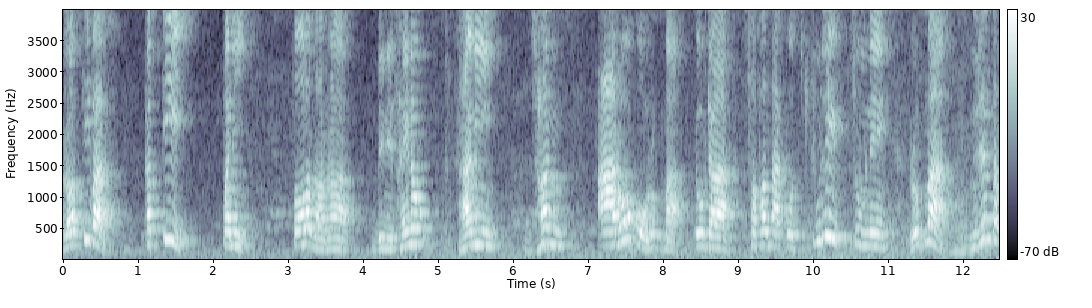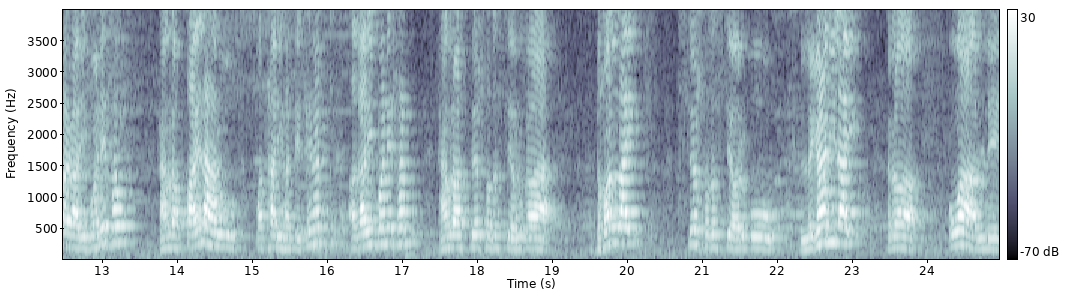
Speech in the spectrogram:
रत्तिभर कति पनि तल झर्न दिने छैनौँ। हामी झन् आरोहको रूपमा एउटा सफलताको चुली चुम्ने रूपमा निरन्तर अगाडि बढ्नेछौँ। हाम्रा पाइलाहरू पछाडि हट्ने छैनन् अगाडि बढ्नेछन्। हाम्रा शेर सदस्यहरूका धनलाई शेर सदस्यहरूको लगानीलाई र उहाँहरूले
